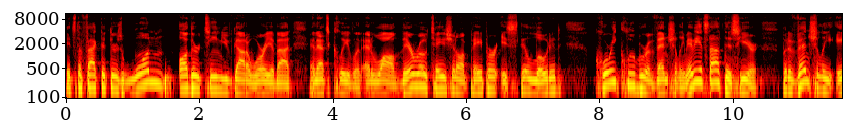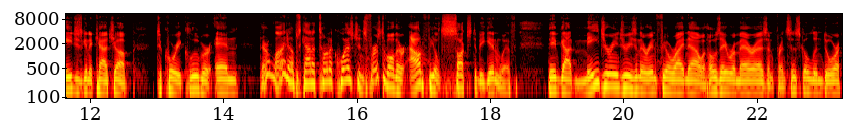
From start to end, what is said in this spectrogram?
It's the fact that there's one other team you've got to worry about, and that's Cleveland. And while their rotation on paper is still loaded, Corey Kluber eventually, maybe it's not this year, but eventually age is going to catch up to Corey Kluber. And their lineup's got a ton of questions. First of all, their outfield sucks to begin with. They've got major injuries in their infield right now with Jose Ramirez and Francisco Lindor.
